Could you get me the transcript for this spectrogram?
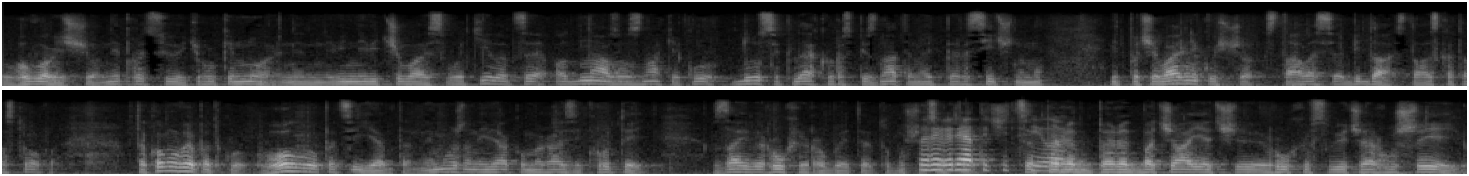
говорить, що не працюють руки, ноги, він не відчуває свого тіла, це одна з ознак, яку досить легко розпізнати навіть пересічному відпочивальнику, що сталася біда, сталася катастрофа. В такому випадку голову пацієнта не можна ні в якому разі крутити, зайві рухи робити, тому що Перевіряти, це, чи це перед, передбачає чи рухи в свою чергу шиєю.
